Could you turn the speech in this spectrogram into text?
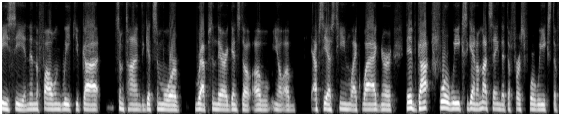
BC. And then the following week, you've got some time to get some more reps in there against a, a you know, a FCS team like Wagner. They've got four weeks. Again, I'm not saying that the first four weeks, the,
